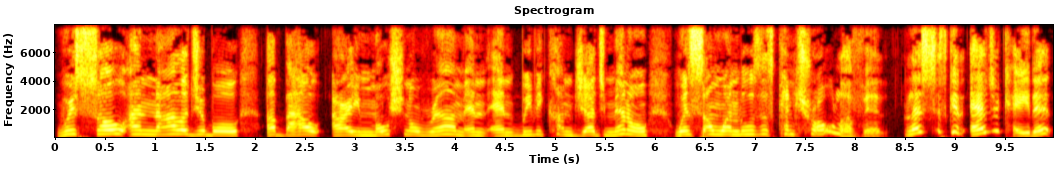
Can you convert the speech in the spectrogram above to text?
we're so unknowledgeable about our emotional realm and, and we become judgmental when someone loses control of it. Let's just get educated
